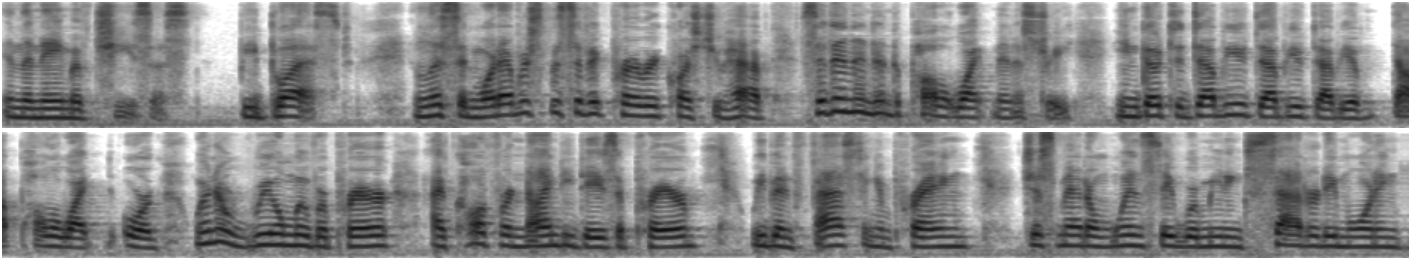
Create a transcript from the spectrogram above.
in the name of Jesus. Be blessed. And listen, whatever specific prayer request you have, send it into Paula White Ministry. You can go to www.paulawhite.org. We're in a real move of prayer. I've called for 90 days of prayer. We've been fasting and praying. Just met on Wednesday. We're meeting Saturday morning,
